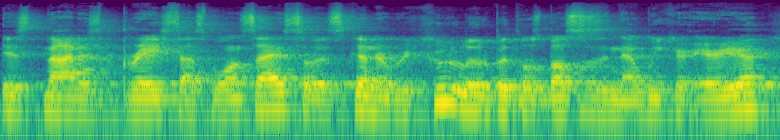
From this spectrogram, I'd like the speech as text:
is not as braced as one side, so it's gonna recruit a little bit those muscles in that weaker area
